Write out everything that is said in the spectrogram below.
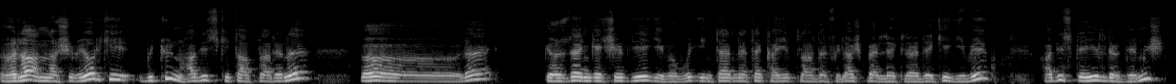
Öyle anlaşılıyor ki bütün hadis kitaplarını böyle gözden geçirdiği gibi bu internete kayıtlarda flash belleklerdeki gibi hadis değildir demiş.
